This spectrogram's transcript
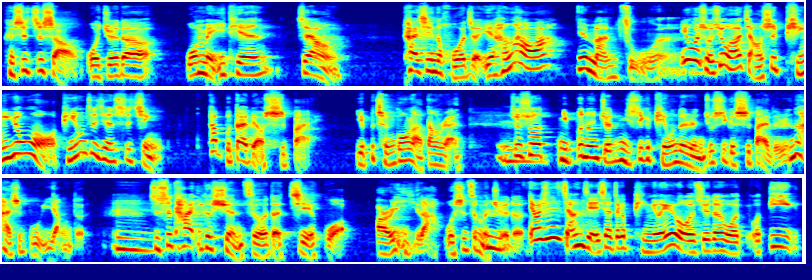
可是至少我觉得我每一天这样开心的活着也很好啊。因为满足啊，因为首先我要讲的是平庸哦，平庸这件事情，它不代表失败，也不成功了。当然，就是说你不能觉得你是一个平庸的人，你就是一个失败的人，那还是不一样的。嗯，只是他一个选择的结果而已啦，我是这么觉得。要不先讲解一下这个平庸，因为我觉得我我第一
